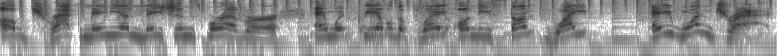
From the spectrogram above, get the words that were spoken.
of Trackmania Nations Forever, and would be able to play on the Stunt White A1 track.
